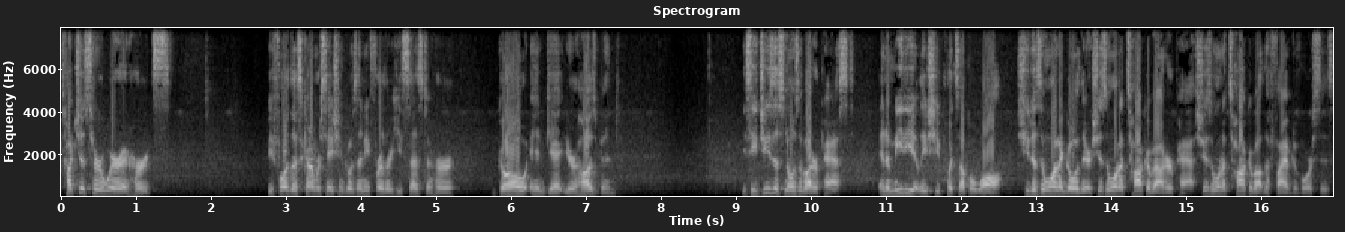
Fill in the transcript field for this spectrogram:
touches her where it hurts. Before this conversation goes any further, he says to her, Go and get your husband. You see, Jesus knows about her past, and immediately she puts up a wall. She doesn't want to go there. She doesn't want to talk about her past. She doesn't want to talk about the five divorces.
